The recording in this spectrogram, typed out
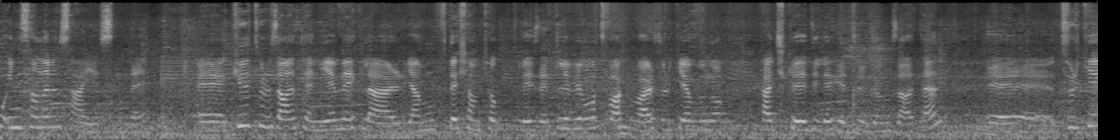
bu insanların sayesinde. Ee, kültür zaten yemekler, yani muhteşem çok lezzetli bir mutfak var. Türkiye bunu kaç kere dile getirdim zaten. Ee, Türkiye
